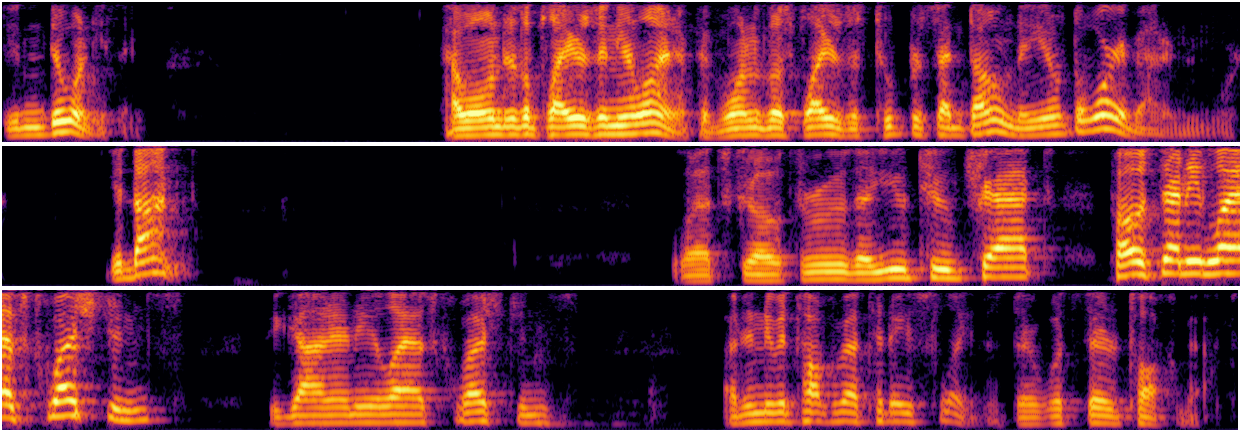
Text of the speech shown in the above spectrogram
didn't do anything. How owned are the players in your lineup? If one of those players is 2% owned, then you don't have to worry about it anymore. You're done. Let's go through the YouTube chat. Post any last questions. If you got any last questions. I didn't even talk about today's slate. Is there what's there to talk about?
